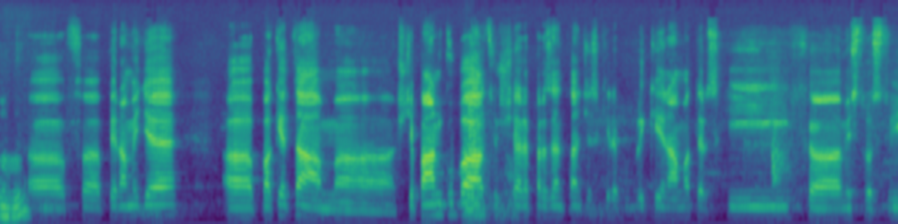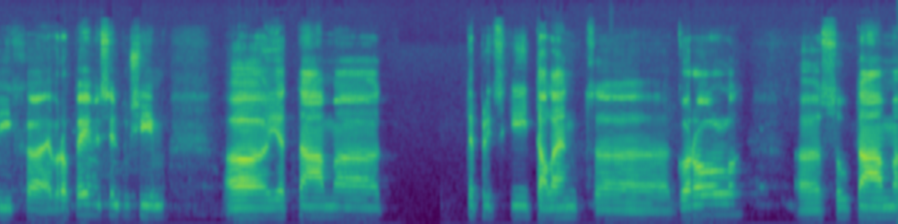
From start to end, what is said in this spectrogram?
uh-huh. uh, v pyramidě. Pak je tam uh, Štěpán Guba, což je reprezentant České republiky na amatérských uh, mistrovstvích Evropy, myslím, tuším. Je tam teplický talent Gorol, jsou tam,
